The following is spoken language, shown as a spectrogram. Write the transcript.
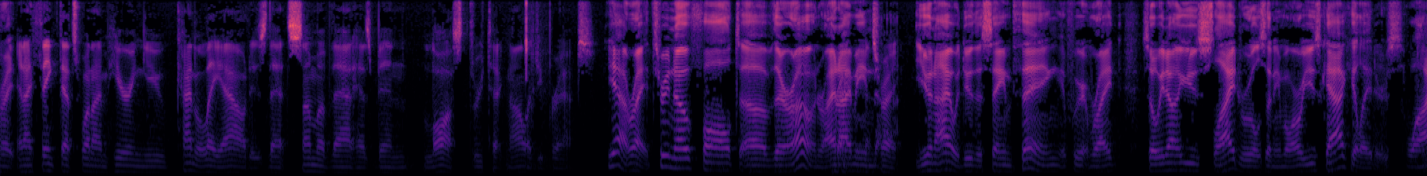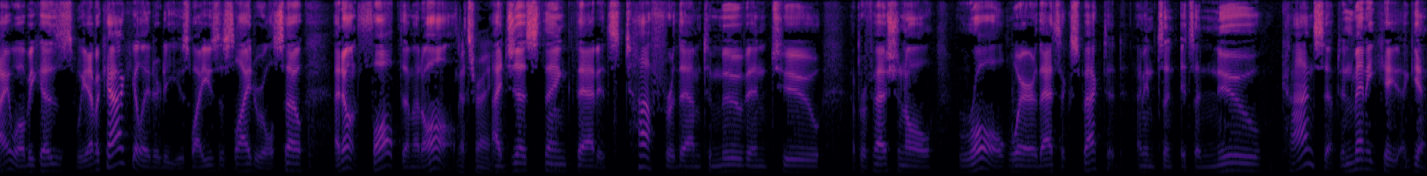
Right. And I think that's what I'm hearing you kind of lay out is that some of that has been lost through technology, perhaps. Yeah, right. Through no fault of their own, right? Right, I mean, right. you and I would do the same thing if we were right. So we don't use slide rules anymore. We use calculators. Why? Well, because we have a calculator to use. Why use a slide rule? So I don't fault them at all. That's right. I just think that it's tough for them to move into a professional role where that's expected. I mean, it's a, it's a new concept. In many cases, again,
